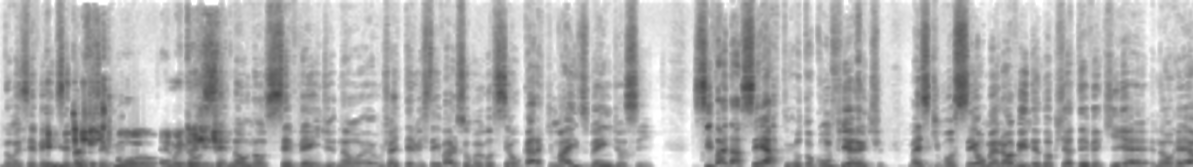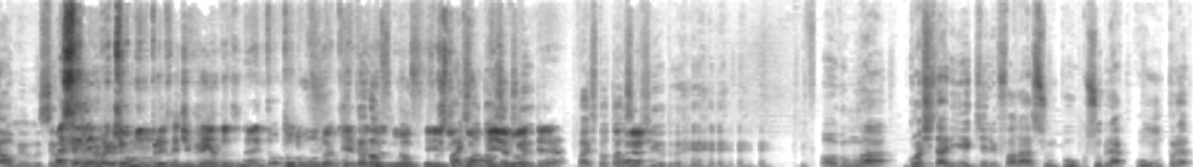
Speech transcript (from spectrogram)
Não, mas você vende. Tem muita você, gente você, boa. É muita não, gente você, boa. Não, não, você vende. Não, eu já entrevistei vários CEOs, mas você é o cara que mais vende, assim. Se vai dar certo, eu tô confiante. Mas que você é o melhor vendedor que já teve aqui, é. Não, real mesmo. Você é mas você lembra que é uma empresa de vendas, né? Então todo mundo aqui é então, é vendedor. Não, não, faz total sentido. Até... Faz total é. sentido. Ó, vamos lá. Gostaria que ele falasse um pouco sobre a compra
